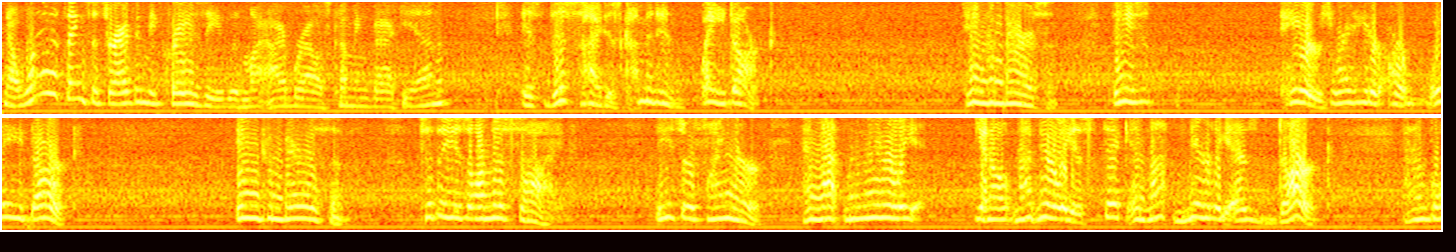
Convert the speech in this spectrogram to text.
Now, one of the things that's driving me crazy with my eyebrows coming back in is this side is coming in way dark in comparison. These hairs right here are way dark in comparison to these on this side. These are finer and not nearly, you know, not nearly as thick and not nearly as dark. And I'm going,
